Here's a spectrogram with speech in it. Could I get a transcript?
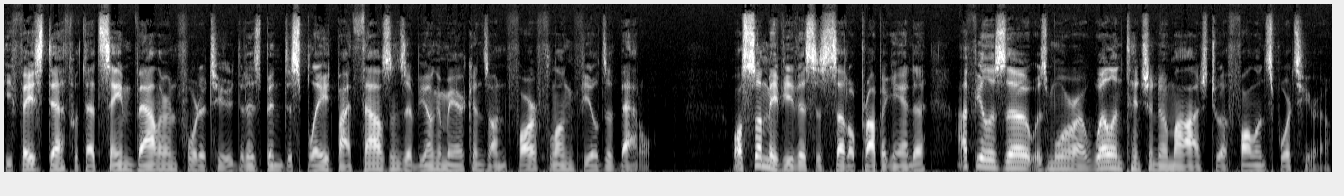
He faced death with that same valor and fortitude that has been displayed by thousands of young Americans on far-flung fields of battle. While some may view this as subtle propaganda, I feel as though it was more a well-intentioned homage to a fallen sports hero.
